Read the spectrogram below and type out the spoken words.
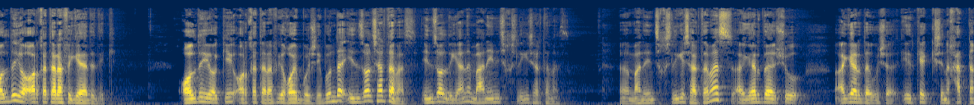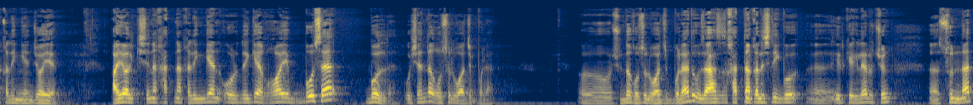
oldi yo orqa tarafiga dedik. Oldi yoki orqa tarafiga g'oyib bo'lishlik bunda inzol shart emas. Inzol degani ma'nini chiqishligi shart emas. E, ma'nini chiqishligi shart emas. Agarda shu agarda o'sha erkak kishini xatna qilingan joyi ayol kishini xatna qilingan o'rniga g'oyib bo'lsa bo'ldi. O'shanda g'usul vojib bo'ladi. E, shunda g'usul vojib bo'ladi. O'zi aziz xatna qilishlik bu e, erkaklar uchun sunnat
